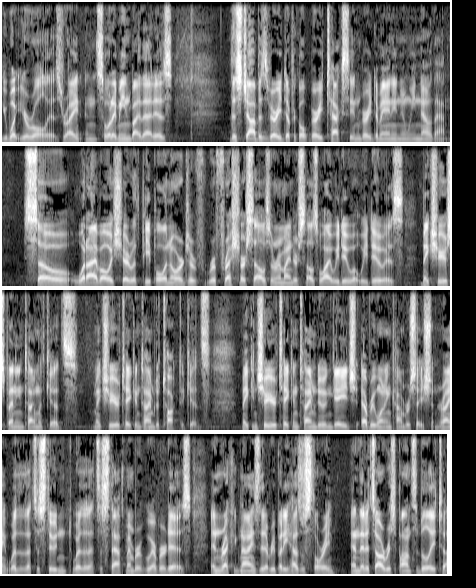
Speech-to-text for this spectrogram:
what your role is, right? And so, what I mean by that is this job is very difficult, very taxing, very demanding, and we know that. So, what I've always shared with people in order to refresh ourselves and remind ourselves why we do what we do is make sure you're spending time with kids. Make sure you're taking time to talk to kids making sure you're taking time to engage everyone in conversation, right? Whether that's a student, whether that's a staff member, whoever it is, and recognize that everybody has a story and that it's our responsibility to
